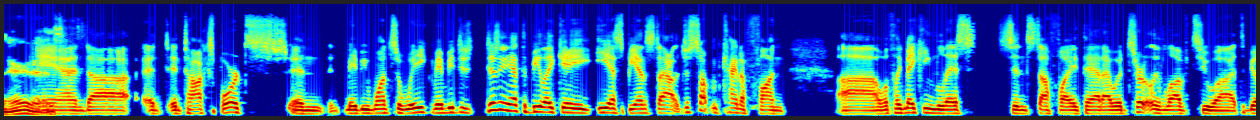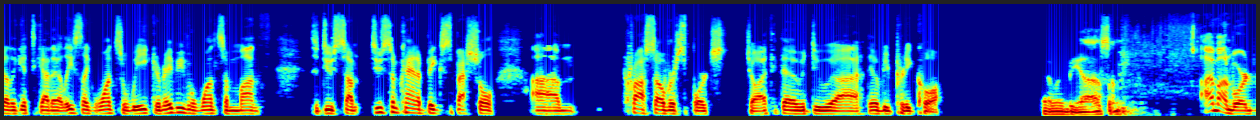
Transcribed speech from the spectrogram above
There it is. and uh and, and talk sports and maybe once a week maybe it doesn't even have to be like a espn style just something kind of fun uh with like making lists and stuff like that i would certainly love to uh to be able to get together at least like once a week or maybe even once a month to do some do some kind of big special um crossover sports show i think that would do uh that would be pretty cool that would be awesome. I'm on board.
